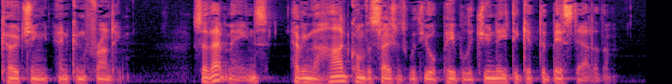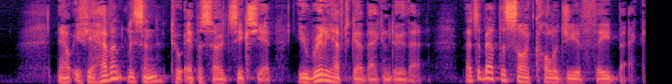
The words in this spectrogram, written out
coaching, and confronting. So that means having the hard conversations with your people that you need to get the best out of them. Now, if you haven't listened to episode six yet, you really have to go back and do that. That's about the psychology of feedback.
